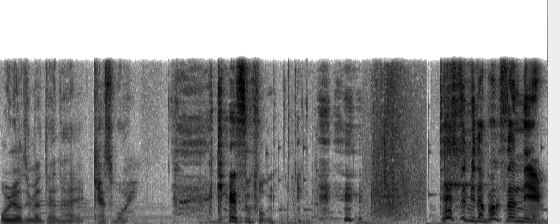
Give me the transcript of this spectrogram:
올려주면 된다 개스보이 개수봉 됐습니다 박사님.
